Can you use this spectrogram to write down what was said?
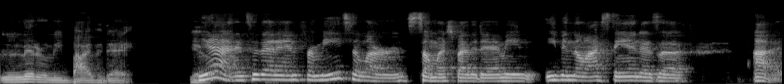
literally by the day. Yeah. yeah. And to that end, for me to learn so much by the day, I mean, even though I stand as a uh,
